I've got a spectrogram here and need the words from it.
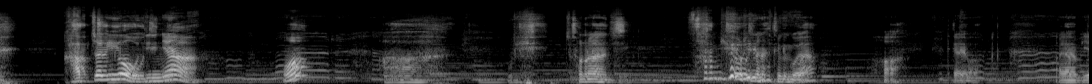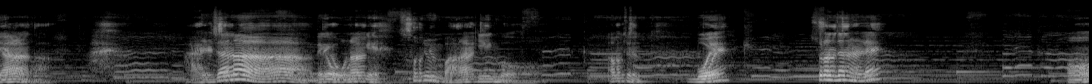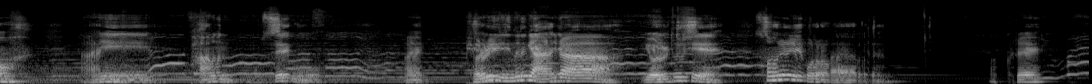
갑자기가 어딨냐? 어? 아 우리 전화한 지 3개월이나 된 거야? 와 대박 아, 야 미안하다 알잖아 내가 워낙에 선율 말하기인 거 아무튼 뭐해? 술 한잔 할래? 어 아니 밤은 못 새고. 아니 별일 있는 게 아니라 12시에 선율이 보러 가야 하거든. 아, 그래?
